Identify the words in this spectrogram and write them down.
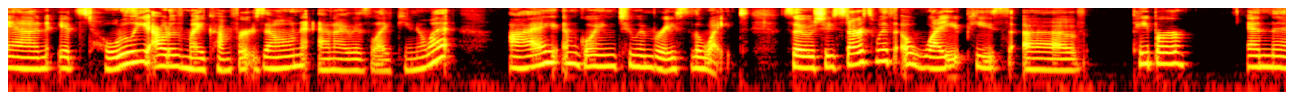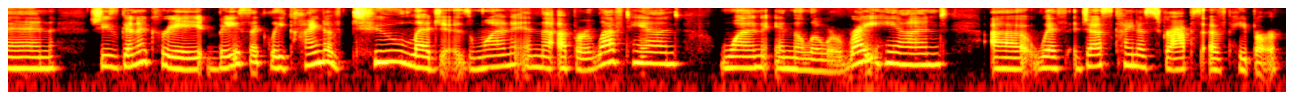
and it's totally out of my comfort zone. And I was like, you know what? I am going to embrace the white. So she starts with a white piece of paper and then she's going to create basically kind of two ledges, one in the upper left hand, one in the lower right hand, uh, with just kind of scraps of paper.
